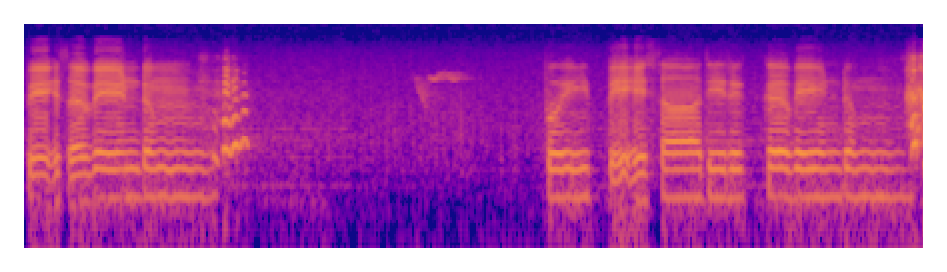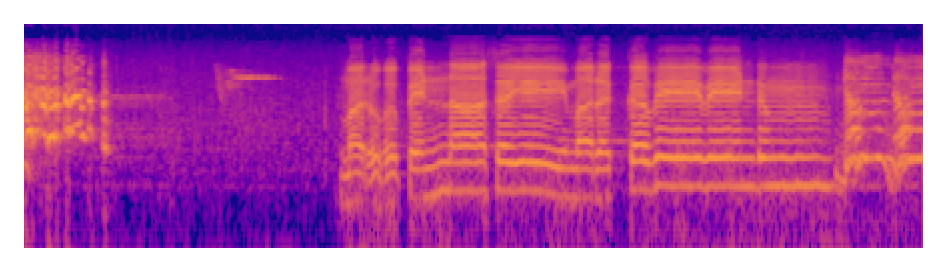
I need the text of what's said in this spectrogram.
பேச வேண்டும். பொய் பேசாதிருக்க வேண்டும். மறுவு பெண்ணாசையை மறக்கவே வேண்டும். டும் டும்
